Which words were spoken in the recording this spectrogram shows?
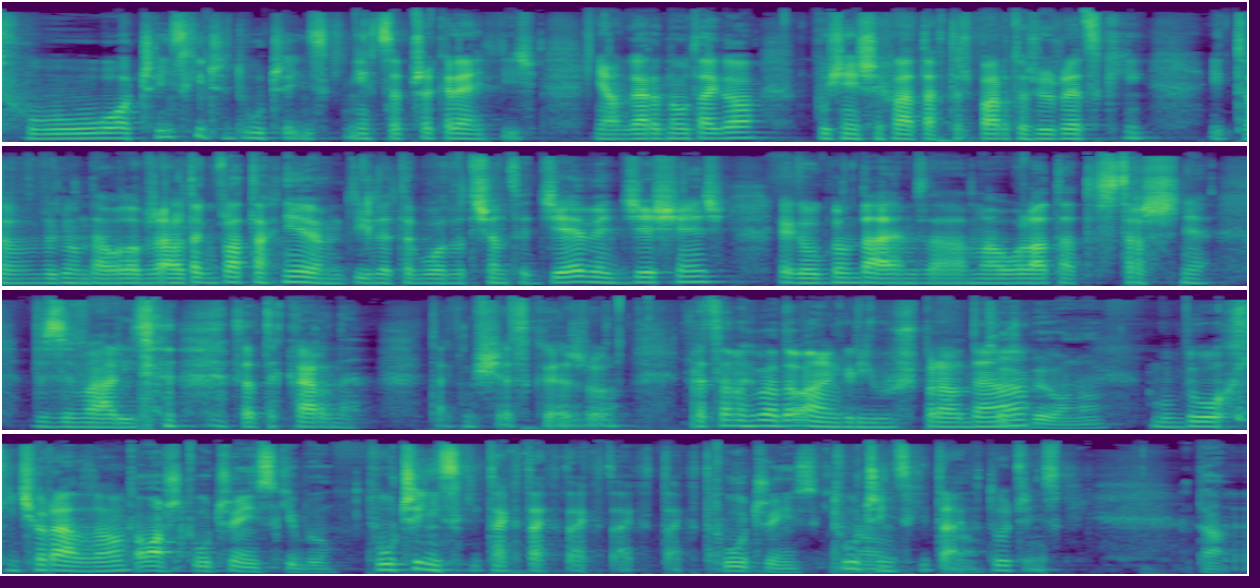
Tłoczyński czy Tłuczyński, nie chcę przekręcić, nie ogarnął tego. W późniejszych latach też Bartosz Jurecki i to wyglądało dobrze, ale tak w latach, nie wiem ile to było, 2009, 10, jak oglądałem za mało lata, to strasznie wyzywali za te karne. Tak mi się skojarzyło. Wracamy chyba do Anglii już, prawda? Coś było, no. Bo było hiciorazo. Tomasz Tłuczyński był. Tłuczyński, tak, tak, tak, tak, tak. tak. Tłuczyński. Tłuczyński, no. tak, no. Tłuczyński. Tak.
